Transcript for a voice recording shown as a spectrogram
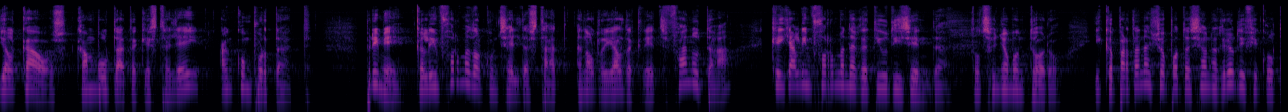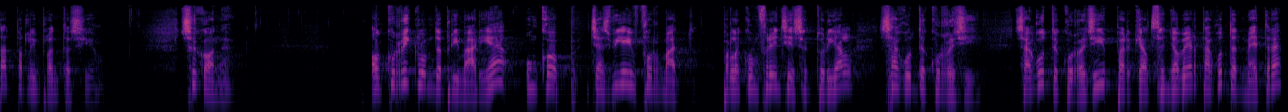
i el caos que han voltat aquesta llei han comportat, primer, que l'informe del Consell d'Estat en el Reial Decrets fa notar que hi ha l'informe negatiu d'Hisenda del senyor Montoro i que, per tant, això pot ser una greu dificultat per la implantació. Segona, el currículum de primària, un cop ja es havia informat per la conferència sectorial, s'ha hagut de corregir. S'ha hagut de corregir perquè el senyor Bert ha hagut d'admetre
